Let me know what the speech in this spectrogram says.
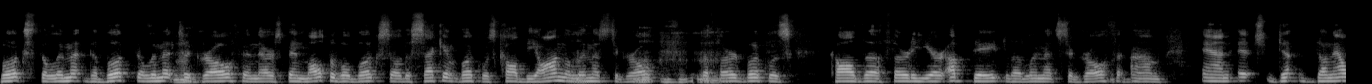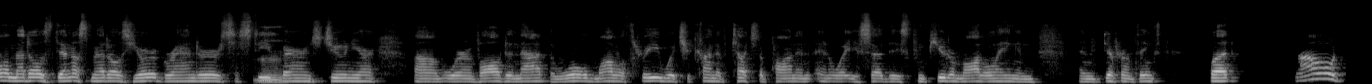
books the limit the book the limit mm-hmm. to growth and there's been multiple books so the second book was called beyond the mm-hmm. limits to growth mm-hmm. the mm-hmm. third book was called the 30 year update the limits to growth mm-hmm. um, and it's D- Donella Meadows, Dennis Meadows, Jörg Randers, Steve mm. Behrens Jr. Um, were involved in that. The World Model 3, which you kind of touched upon in, in what you said, these computer modeling and, and different things. But how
